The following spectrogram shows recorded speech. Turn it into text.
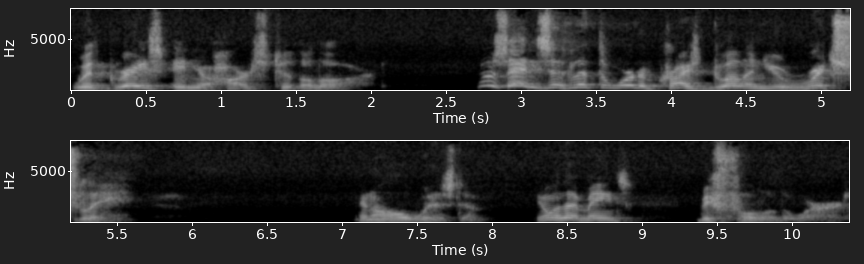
with grace in your hearts to the Lord. Notice that? He says, Let the word of Christ dwell in you richly in all wisdom. You know what that means? Be full of the Word.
